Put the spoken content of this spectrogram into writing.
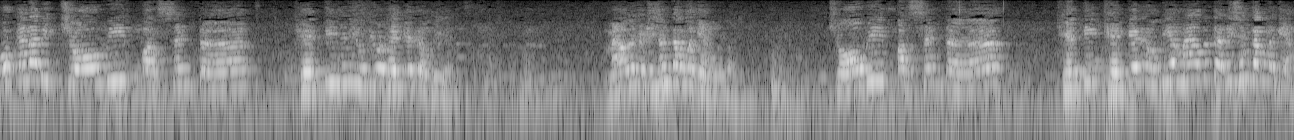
ਉਹ ਕਹਿੰਦਾ ਵੀ 24% ਖੇਤੀ ਜਿਹੜੀ ਹੁੰਦੀ ਉਹ ਠੇਕੇ ਤੇ ਹੁੰਦੀ ਹੈ। ਮੈਂ ਉਹਦੇ ਐਡੀਸ਼ਨ ਕਰਨ ਲੱਗਿਆ। 24% ਖੇਤੀ ਠੇਕੇ ਤੇ ਹੁੰਦੀ ਹੈ, ਮੈਂ ਉਹਦੇ ਤੇ ਐਡੀਸ਼ਨ ਕਰਨ ਲੱਗਿਆ।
